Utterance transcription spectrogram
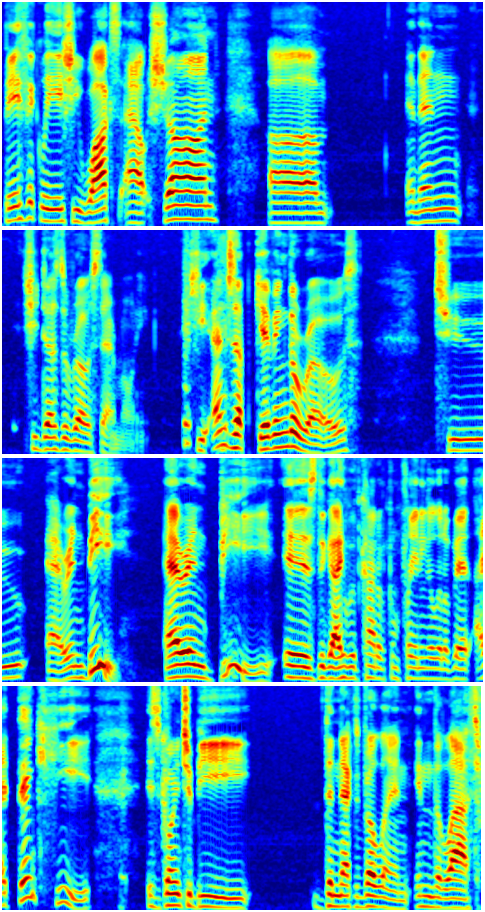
basically, she walks out Sean, um, and then she does the rose ceremony. She ends up giving the rose to Aaron B. Aaron B is the guy who was kind of complaining a little bit. I think he is going to be the next villain in the last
